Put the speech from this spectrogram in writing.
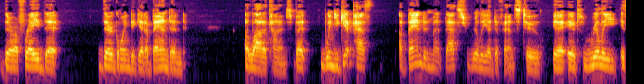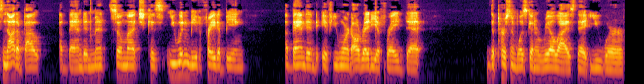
they're afraid that they're going to get abandoned a lot of times. But when you get past abandonment, that's really a defense too. It, it's really it's not about abandonment so much because you wouldn't be afraid of being abandoned if you weren't already afraid that the person was going to realize that you were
